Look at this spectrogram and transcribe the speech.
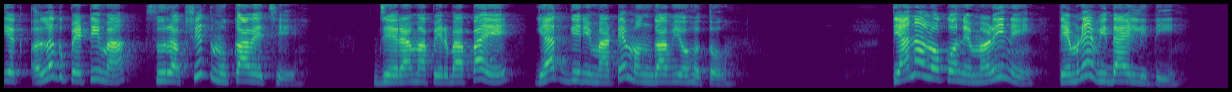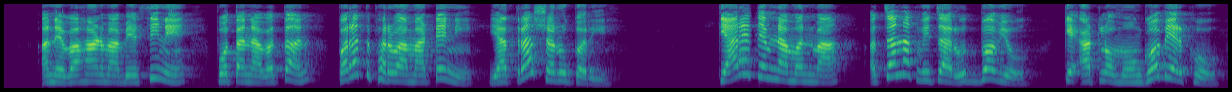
એક અલગ પેટીમાં સુરક્ષિત મુકાવે છે. જે રામા બાપાએ યાદગીરી માટે મંગાવ્યો હતો. ત્યાંના લોકોને મળીને તેમણે વિદાય લીધી અને વહાણમાં બેસીને પોતાના વતન પરત ફરવા માટેની યાત્રા શરૂ કરી. ત્યારે તેમના મનમાં અચાનક વિચાર ઉદ્ભવ્યો કે આટલો મોંઘો બેરખો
